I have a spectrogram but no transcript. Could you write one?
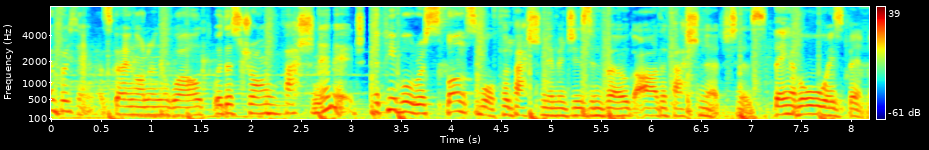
everything that's going on in the world with a strong fashion image. The people responsible for fashion images in Vogue are the fashion editors. They have always been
